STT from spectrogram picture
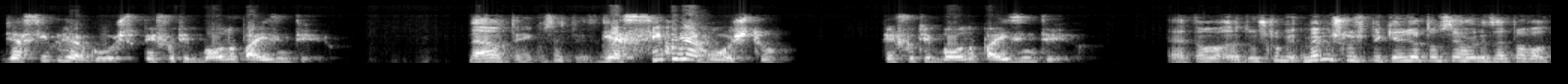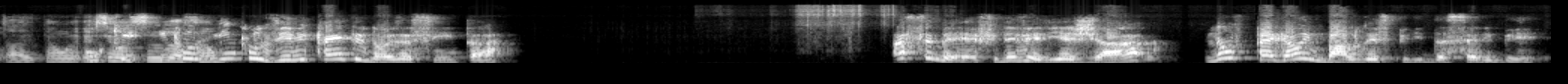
dia 5 de agosto tem futebol no país inteiro. Não, tem, com certeza. Dia 5 de agosto tem futebol no país inteiro. É, então, os clubes, mesmo os clubes pequenos já estão se organizando para voltar. Então, essa que, é uma sinalização. Inclusive, cá entre nós, assim, tá? A CBF deveria já não pegar o embalo desse pedido da Série B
